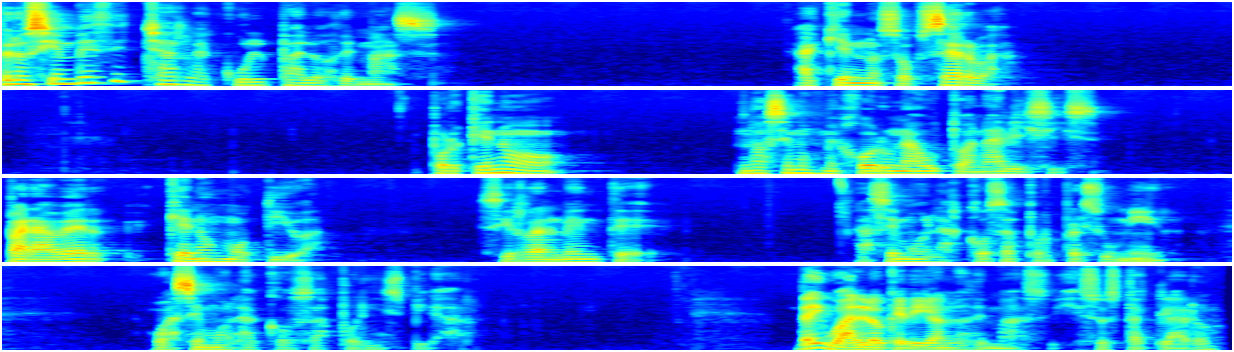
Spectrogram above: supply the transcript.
Pero si en vez de echar la culpa a los demás, a quien nos observa, ¿por qué no, no hacemos mejor un autoanálisis para ver qué nos motiva? Si realmente ¿Hacemos las cosas por presumir o hacemos las cosas por inspirar? Da igual lo que digan los demás, y eso está claro,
